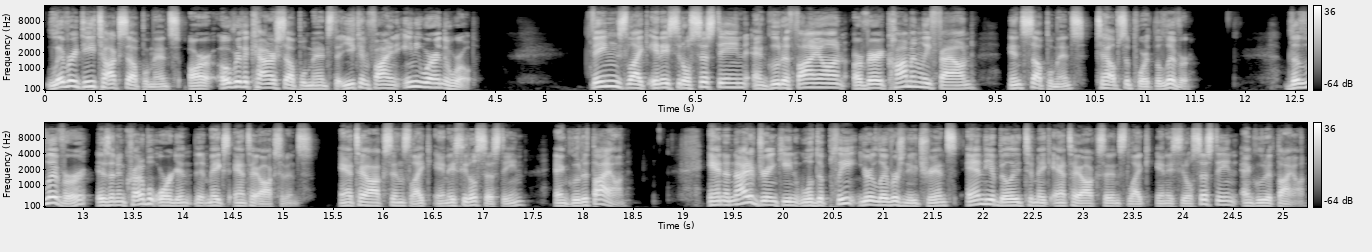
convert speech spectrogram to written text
Liver detox supplements are over the counter supplements that you can find anywhere in the world. Things like N acetylcysteine and glutathione are very commonly found in supplements to help support the liver. The liver is an incredible organ that makes antioxidants, antioxidants like N acetylcysteine and glutathione. And a night of drinking will deplete your liver's nutrients and the ability to make antioxidants like N-acetylcysteine and glutathione.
